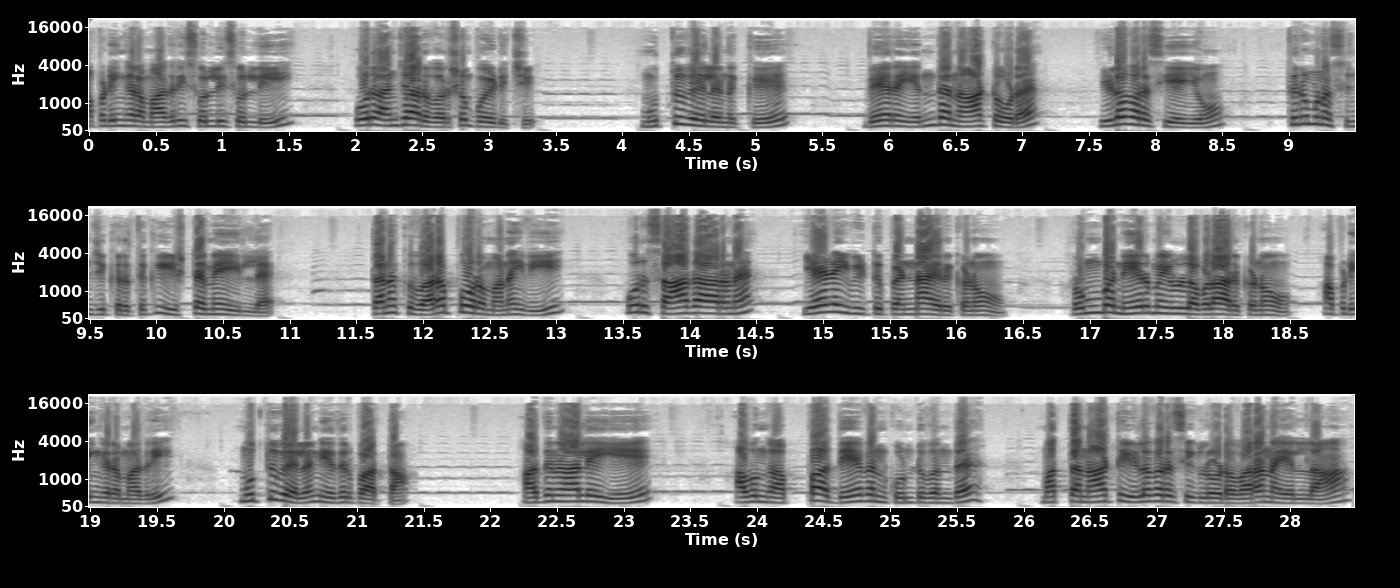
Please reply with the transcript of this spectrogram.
அப்படிங்கிற மாதிரி சொல்லி சொல்லி ஒரு அஞ்சாறு வருஷம் போயிடுச்சு. முத்துவேலனுக்கு வேற எந்த நாட்டோட இளவரசியையும் திருமணம் செஞ்சுக்கிறதுக்கு இஷ்டமே இல்லை. தனக்கு வரப்போற மனைவி ஒரு சாதாரண ஏழை வீட்டு பெண்ணா இருக்கணும் ரொம்ப நேர்மையுள்ளவளா இருக்கணும் அப்படிங்கிற மாதிரி முத்துவேலன் எதிர்பார்த்தான். அதனாலேயே அவங்க அப்பா தேவன் கொண்டு வந்த மற்ற நாட்டு இளவரசிகளோட வரனை எல்லாம்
